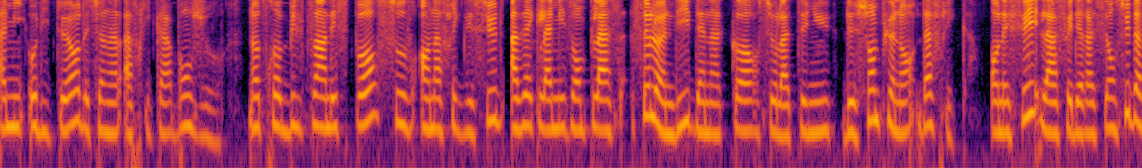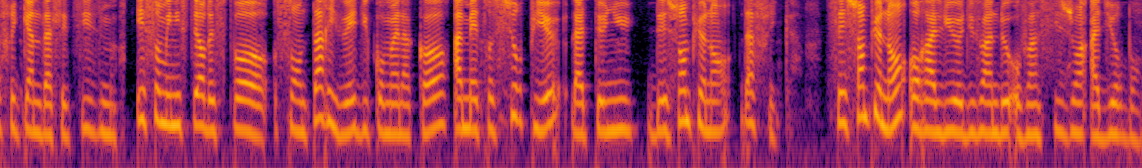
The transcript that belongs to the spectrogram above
Amis auditeurs de Channel Africa, bonjour. Notre bulletin des sports s'ouvre en Afrique du Sud avec la mise en place ce lundi d'un accord sur la tenue de championnat d'Afrique. En effet, la Fédération sud-africaine d'athlétisme et son ministère des Sports sont arrivés du commun accord à mettre sur pied la tenue des championnats d'Afrique. Ces championnats aura lieu du 22 au 26 juin à Durban.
